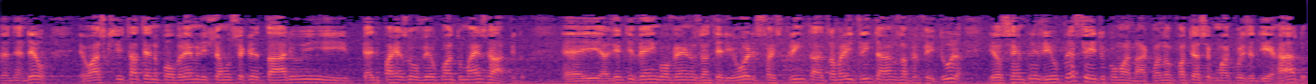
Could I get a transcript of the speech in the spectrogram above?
Entendeu? Eu acho que se está tendo problema, ele chama o secretário e pede para resolver o quanto mais rápido. É, e a gente vê em governos anteriores, faz 30, eu trabalhei 30 anos na prefeitura, eu sempre vi o prefeito comandar. Quando acontece alguma coisa de errado,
